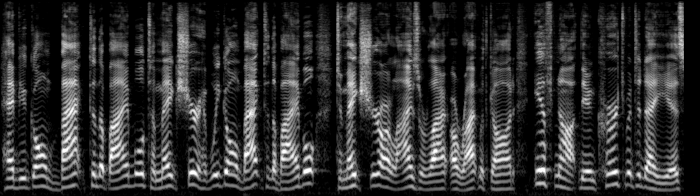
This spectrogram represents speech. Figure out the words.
Have you gone back to the Bible to make sure? Have we gone back to the Bible to make sure our lives are, are right with God? If not, the encouragement today is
